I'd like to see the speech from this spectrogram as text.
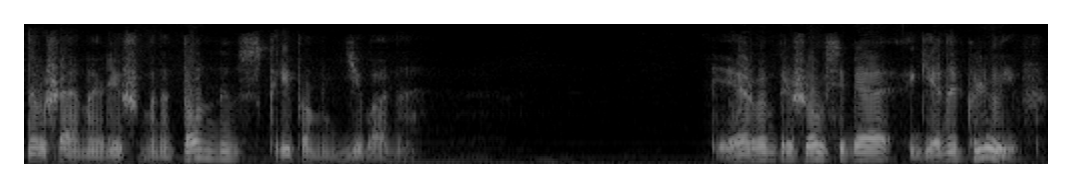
нарушаемая лишь монотонным скрипом дивана. Первым пришел в себя Гена Клюев.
